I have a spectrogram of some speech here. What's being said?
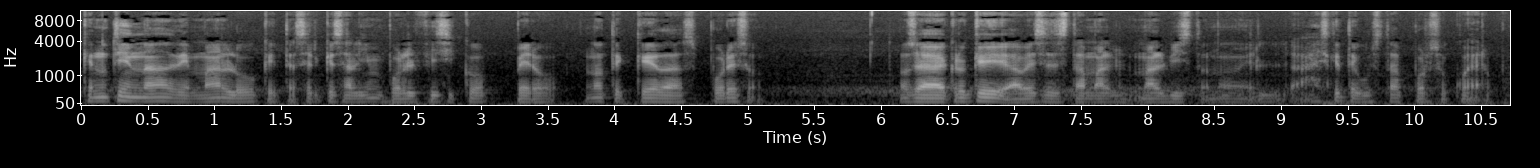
que no tiene nada de malo que te acerques a alguien por el físico, pero no te quedas por eso. O sea, creo que a veces está mal, mal visto, ¿no? El, ah, es que te gusta por su cuerpo,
